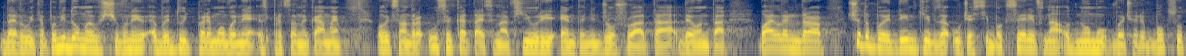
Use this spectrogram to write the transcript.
даруйте, повідомив, що вони ведуть перемовини з представниками Олександра Усика, Тайсона Ф'юрі, Ентоні Джошуа та Деонта Вайлендера щодо поєдинків за участі боксерів на одному вечорі боксу,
